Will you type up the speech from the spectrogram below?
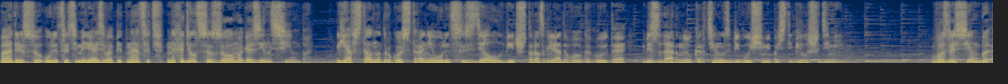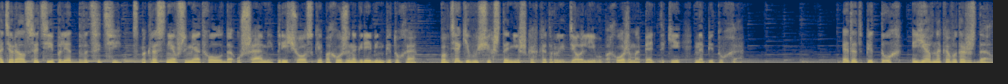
По адресу улица Тимирязева, 15, находился зоомагазин «Симба», я встал на другой стороне улицы, сделал вид, что разглядываю какую-то бездарную картину с бегущими по степи лошадями. Возле Симбы отирался тип лет двадцати, с покрасневшими от холода ушами, прической, похожей на гребень петуха, в обтягивающих штанишках, которые делали его похожим опять-таки на петуха. Этот петух явно кого-то ждал.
